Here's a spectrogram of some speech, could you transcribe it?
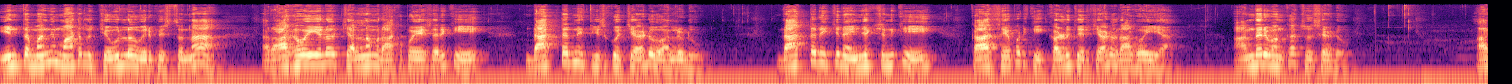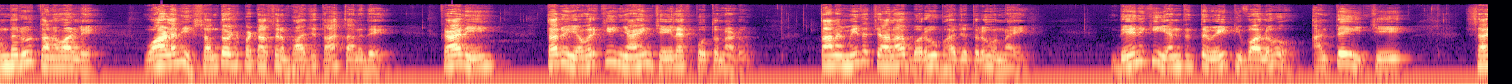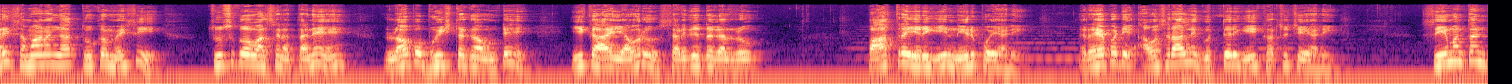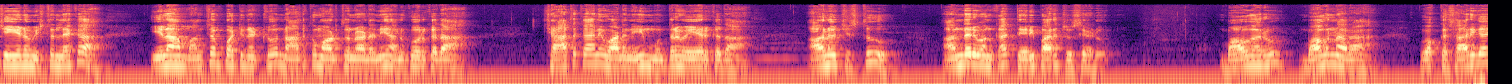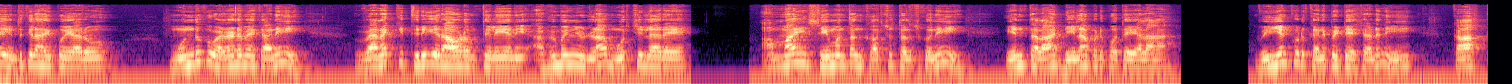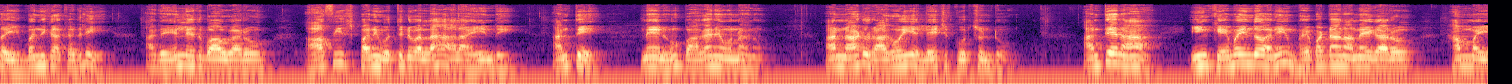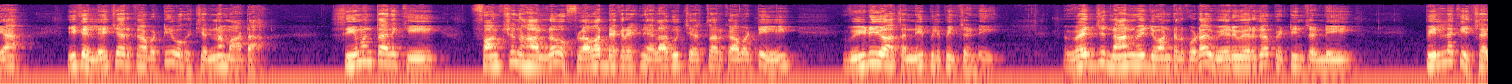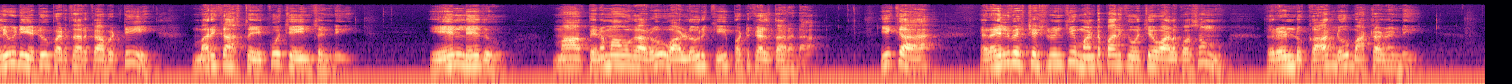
ఇంతమంది మాటలు చెవుల్లో వినిపిస్తున్నా రాఘవయ్యలో చలనం రాకపోయేసరికి డాక్టర్ని తీసుకొచ్చాడు అల్లుడు. డాక్టర్ ఇచ్చిన ఇంజెక్షన్కి కాసేపటికి కళ్ళు తెరిచాడు రాఘవయ్య. అందరి వంక చూశాడు. అందరూ తన వాళ్ళే వాళ్ళని సంతోషపెట్టాల్సిన బాధ్యత తనదే. కానీ తను ఎవరికీ న్యాయం చేయలేకపోతున్నాడు. తన మీద చాలా బరువు బాధ్యతలు ఉన్నాయి. దేనికి ఎంతెంత వెయిట్ ఇవ్వాలో అంతే ఇచ్చి సరి సమానంగా తూకం వేసి చూసుకోవాల్సిన తనే లోపభూయిష్టంగా ఉంటే ఇక ఎవరు సరిదిద్దగలరు? పాత్ర ఎరిగి నీరు పోయాలి. రేపటి అవసరాల్ని గుర్తెరిగి ఖర్చు చేయాలి. సీమంతం చేయడం ఇష్టం లేక ఇలా మంచం పట్టినట్లు నాటకం ఆడుతున్నాడని అనుకోరు కదా? చేతకాని వాడిని ముద్ర వేయరు కదా? ఆలోచిస్తూ అందరి వంక తెరిపార చూశాడు. బావగారు బాగున్నారా? ఒక్కసారిగా ఎందుకు ఇలా అయిపోయారు? ముందుకు వెళ్ళడమే కానీ వెనక్కి తిరిగి రావడం తెలియని అభిమన్యుడిలా మూర్చిల్లారే అమ్మాయి సీమంతం ఖర్చు తలుచుకొని ఇంతలా డీలా పడిపోతే ఎలా? వియ్యంకుడు కనిపెట్టేశాడని కాస్త ఇబ్బందిగా కదిలి అదేం లేదు బావుగారు ఆఫీస్ పని ఒత్తిడి వల్ల అలా అయింది. అంతే నేను బాగానే ఉన్నాను. అన్నాడు రాఘవయ్య లేచి కూర్చుంటూ. అంతేనా? ఇంకేమైందో అని భయపడ్డాను అన్నయ్య గారు. హమ్మయ్య ఇక లేచారు కాబట్టి ఒక చిన్న మాట. సీమంతానికి ఫంక్షన్ హాల్లో ఫ్లవర్ డెకరేషన్ ఎలాగూ చేస్తారు కాబట్టి వీడియో అతన్ని పిలిపించండి. వెజ్ నాన్ వెజ్ వంటలు కూడా వేరువేరుగా పెట్టించండి. పిల్లకి చలివిడి ఎటు పెడతారు కాబట్టి మరి కాస్త ఎక్కువ చేయించండి. ఏం లేదు. మా పినమామ గారు వాళ్ళూరికి పట్టుకెళ్తారట. ఇక రైల్వే స్టేషన్ నుంచి మంటపానికి వచ్చే వాళ్ళ కోసం రెండు కార్లు మాట్లాడండి.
